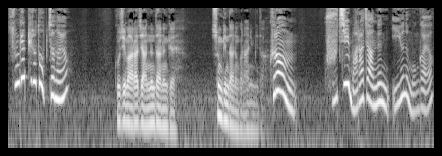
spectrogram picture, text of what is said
숨길 필요도 없잖아요. 굳이 말하지 않는다는 게 숨긴다는 건 아닙니다. 그럼 굳이 말하지 않는 이유는 뭔가요?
